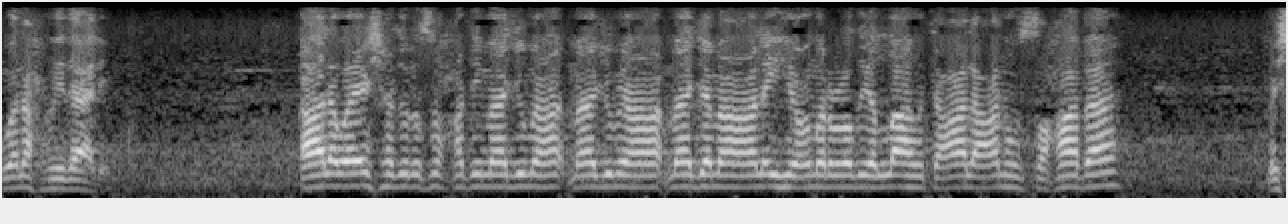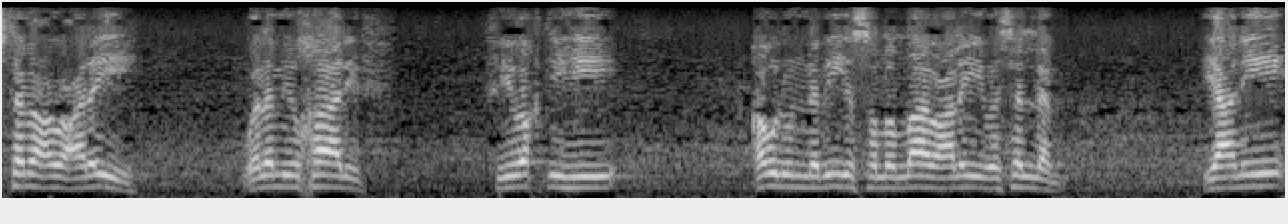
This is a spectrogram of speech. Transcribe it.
ونحو ذلك. قال ويشهد لصحة ما جمع, ما جمع, ما جمع عليه عمر رضي الله تعالى عنه الصحابة فاجتمعوا عليه ولم يخالف في وقته قول النبي صلى الله عليه وسلم يعني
